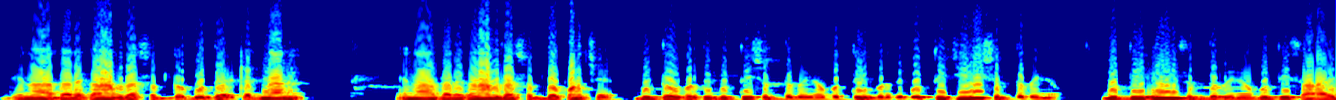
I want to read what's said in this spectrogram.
જેના આધારે ઘણા બધા શબ્દો બુદ્ધ એટલે જ્ઞાની. એના આધારે ઘણા બધા શબ્દો પણ છે. બુદ્ધ ઉપરથી બુદ્ધિ શબ્દ બન્યો, બુદ્ધિ ઉપરથી બુદ્ધિજીવી શબ્દ બન્યો, બુદ્ધિહીન શબ્દ બન્યો બુદ્ધિ સહાય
